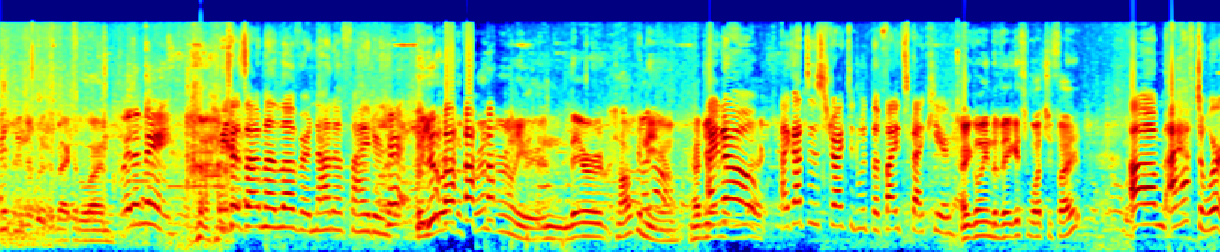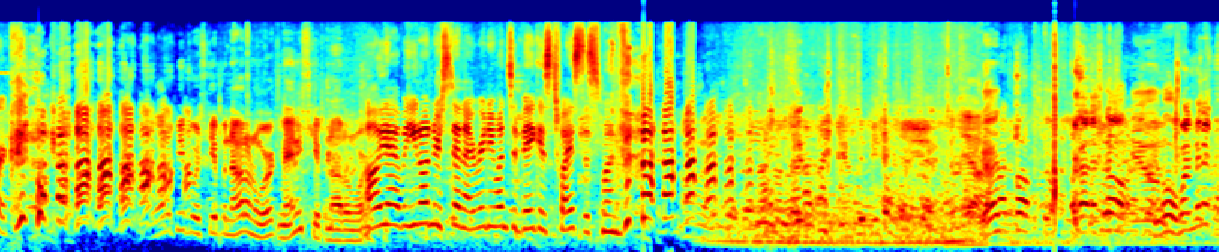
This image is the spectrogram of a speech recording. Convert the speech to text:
ka. Back of the line. Wait a minute. because I'm a lover, not a fighter. But you were at the front earlier and they were talking to you. How'd you I know. back? I got distracted with the fights back here. Are you going to Vegas to watch a fight? Um, I have to work. A lot of people are skipping out on work. Manny's skipping out on work. oh yeah, but you don't understand. I already went to Vegas twice this month. Good? Okay, let's go. Oh, one minute.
